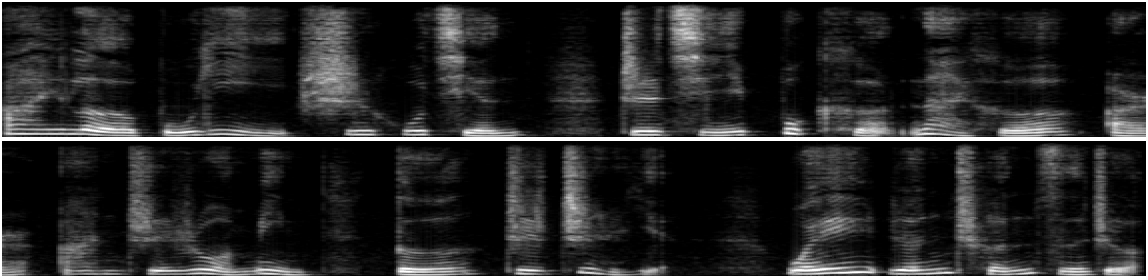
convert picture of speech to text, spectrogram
哀乐不易失乎前，知其不可奈何而安之若命，得之至也。为人臣子者，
